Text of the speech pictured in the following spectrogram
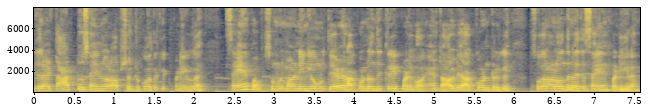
இதில் டேப் டு சைன் ஒரு ஆப்ஷன் இருக்கும். அதை கிளிக் பண்ணிக்கோங்க. சைன் அப் ஆப்ஷன் மூலமாக நீங்கள் உங்களுக்கு தேவையான அக்கௌண்ட் வந்து கிரியேட் பண்ணிக்கோங்க. என்கிட்ட ஆல்ரெடி அக்கௌண்ட் இருக்குது ஸோ அதனால் வந்து நான் இதை சைன் பண்ணிக்கிறேன்.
